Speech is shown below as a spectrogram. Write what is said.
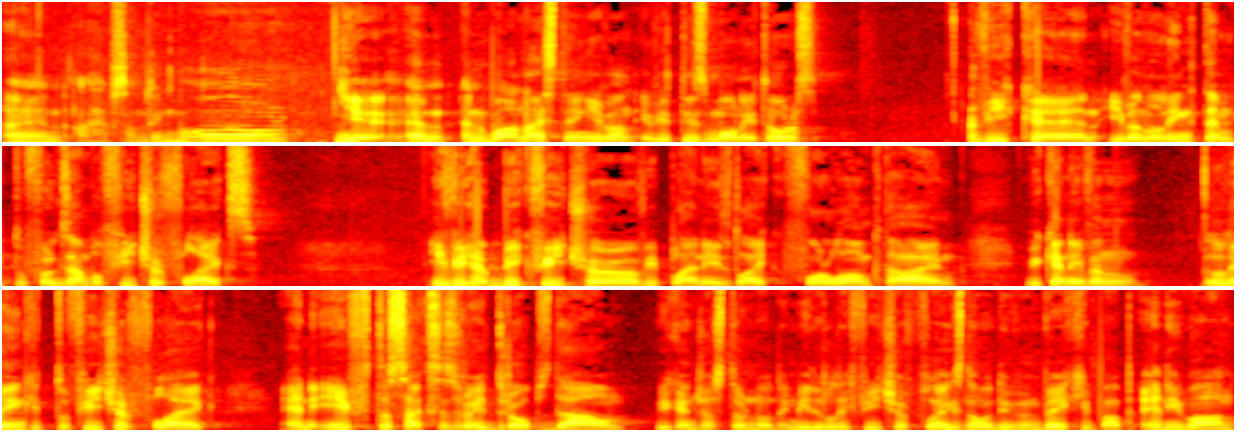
And I have something more. Yeah, and, and one nice thing even, if it is monitors, we can even link them to, for example, feature flags. If we have big feature, we plan it like for a long time, we can even link it to feature flag. And if the success rate drops down, we can just turn on immediately feature flags, not even wake up anyone.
